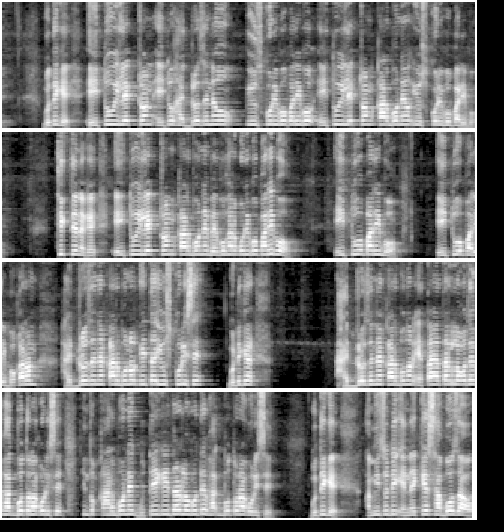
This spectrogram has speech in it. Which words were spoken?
গতিকে এইটো ইলেক্ট্ৰন এইটো হাইড্ৰজেনেও ইউজ কৰিব পাৰিব এইটো ইলেক্ট্ৰন কাৰ্বনেও ইউজ কৰিব পাৰিব। ঠিক তেনেকৈ এইটো ইলেক্ট্ৰন কাৰ্বনে ব্যৱহাৰ কৰিব পাৰিব এইটোও পাৰিব এইটোও পাৰিব। কাৰণ হাইড্ৰজেনে কাৰ্বনৰ কেইটা ইউজ কৰিছে। গতিকে হাইড্ৰজেনে কাৰ্বনৰ এটা এটাৰ লগতে ভাগ বতৰা কৰিছে কিন্তু কাৰ্বনে গোটেইকেইটাৰ লগতে ভাগ বতৰা কৰিছে। গতিকে আমি যদি এনেকৈ চাব যাওঁ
